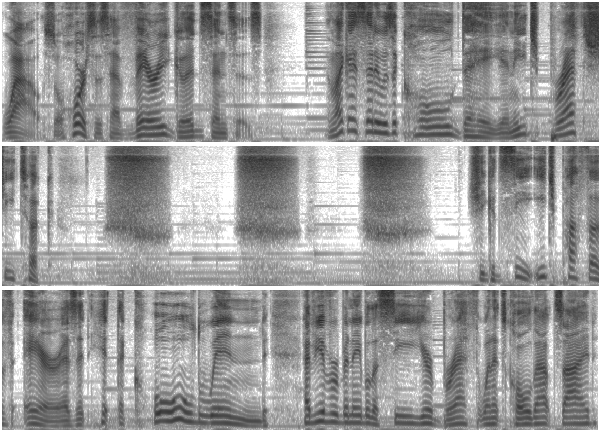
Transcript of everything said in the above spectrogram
Wow, so horses have very good senses. And like I said, it was a cold day, and each breath she took, she could see each puff of air as it hit the cold wind. Have you ever been able to see your breath when it's cold outside?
